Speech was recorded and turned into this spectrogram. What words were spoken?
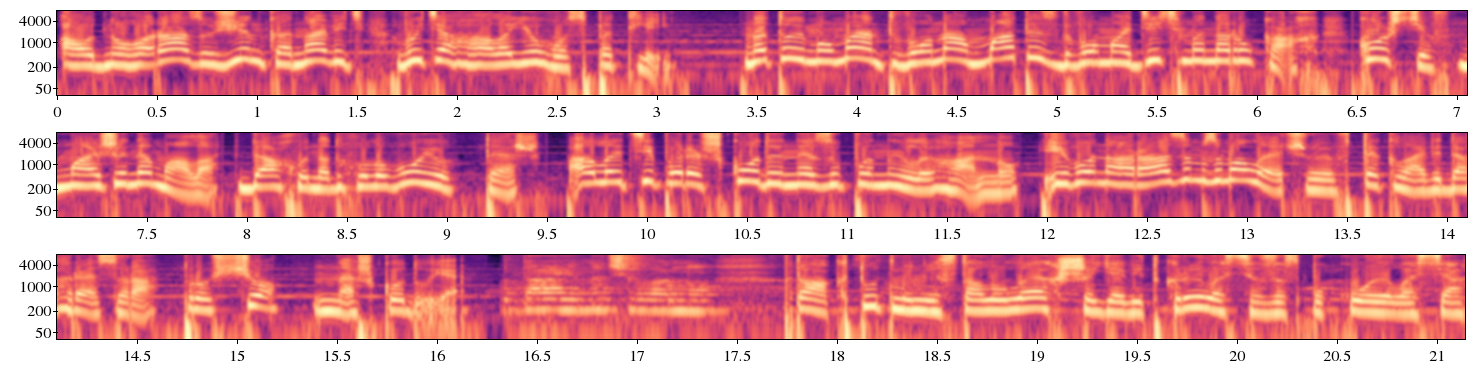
А одного разу жінка навіть витягала його з петлі. На той момент вона мати з двома дітьми на руках. Коштів майже не мала, даху над головою теж. Але ці перешкоди не зупинили Ганну, і вона разом з малечою втекла від агресора, про що не шкодує. Да, я почала ну, Так, тут мені стало легше, я відкрилася, заспокоїлася.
